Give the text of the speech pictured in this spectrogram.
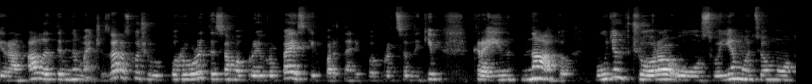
Іран. Але тим не менше, зараз хочу поговорити саме про європейських партнерів, про представників країн НАТО. Путін вчора у своєму цьому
